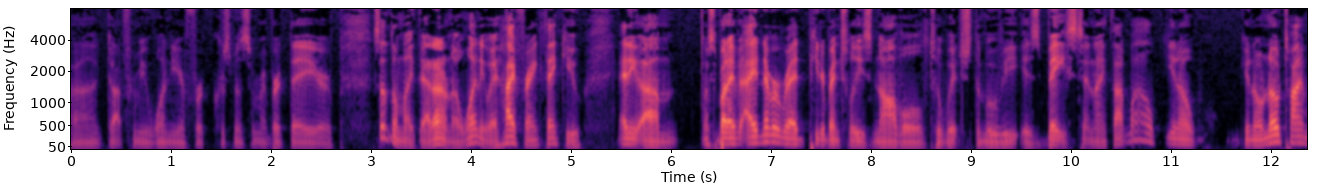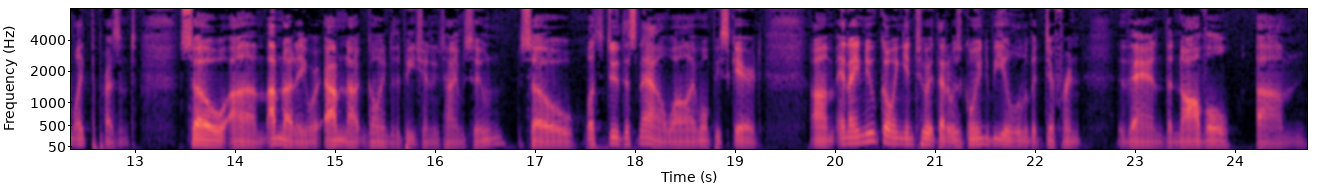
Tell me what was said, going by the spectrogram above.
uh, got for me one year for Christmas or my birthday or something like that. I don't know. Well, anyway, hi Frank, thank you. Anyway, um, but I had never read Peter Benchley's novel to which the movie is based, and I thought, well, you know, you know, no time like the present. So um, I'm not anywhere. I'm not going to the beach anytime soon. So let's do this now while I won't be scared. Um, and I knew going into it that it was going to be a little bit different than the novel. Um,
